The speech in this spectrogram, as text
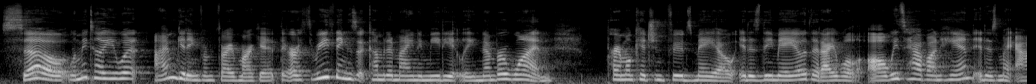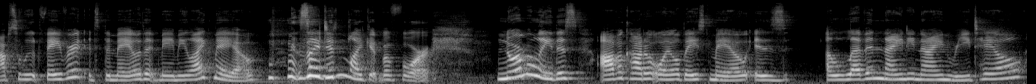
So, let me tell you what I'm getting from Thrive Market. There are three things that come to mind immediately. Number one, Primal Kitchen Foods mayo. It is the mayo that I will always have on hand. It is my absolute favorite. It's the mayo that made me like mayo because I didn't like it before. Normally, this avocado oil based mayo is $11.99 retail,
